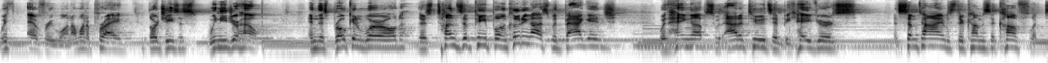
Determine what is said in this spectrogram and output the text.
with everyone. I want to pray, Lord Jesus, we need your help. In this broken world, there's tons of people, including us, with baggage with hangups, with attitudes and behaviors. And sometimes there comes a conflict,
